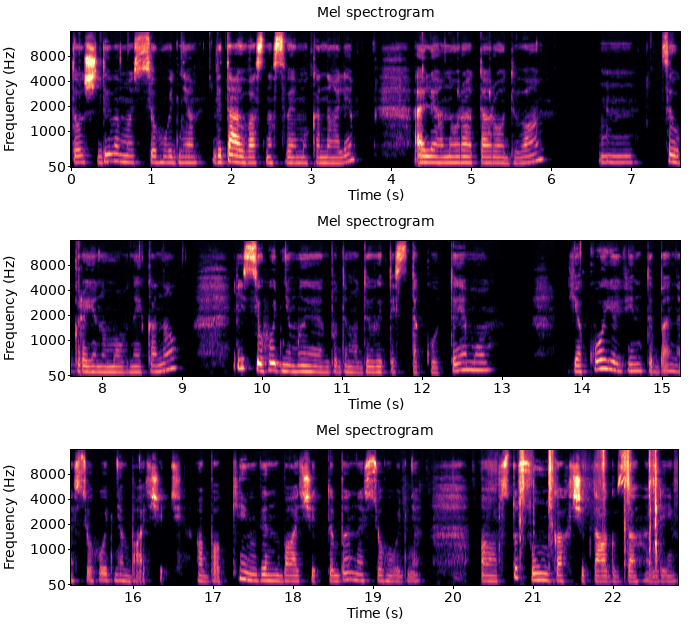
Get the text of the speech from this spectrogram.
Тож дивимось сьогодні. Вітаю вас на своєму каналі Елеонора Таро 2. Це україномовний канал. І сьогодні ми будемо дивитись таку тему, якою він тебе на сьогодні бачить, або ким він бачить тебе на сьогодні, в стосунках чи так взагалі.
